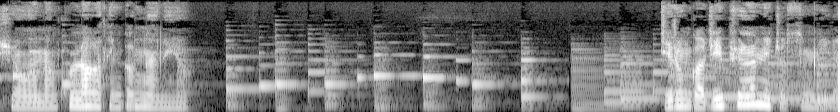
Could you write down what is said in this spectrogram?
시원한 콜라가 생각나네요. 지금까지 표현해줬습니다.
